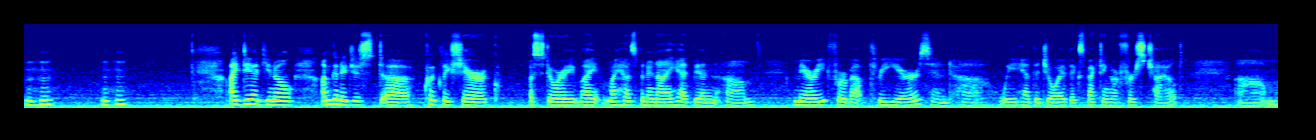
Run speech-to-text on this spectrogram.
Mhm. Mhm. I did. You know, I'm going to just uh, quickly share a story. My my husband and I had been um, married for about three years, and uh, we had the joy of expecting our first child. Um,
